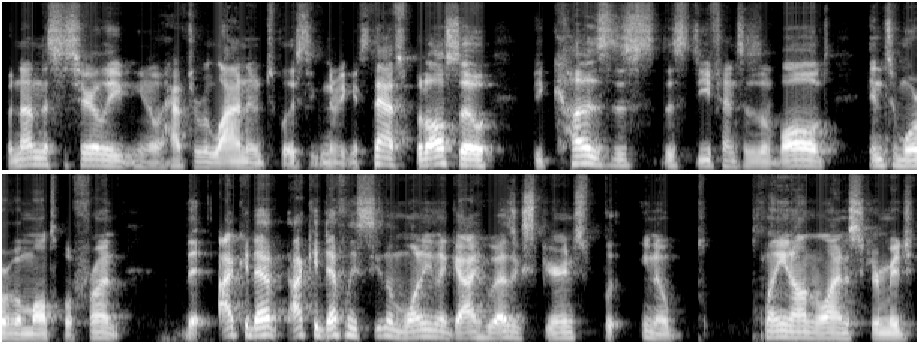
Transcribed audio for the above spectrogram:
but not necessarily, you know, have to rely on him to play significant snaps. But also because this this defense has evolved into more of a multiple front, that I could have I could definitely see them wanting a guy who has experience, you know, playing on the line of scrimmage,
